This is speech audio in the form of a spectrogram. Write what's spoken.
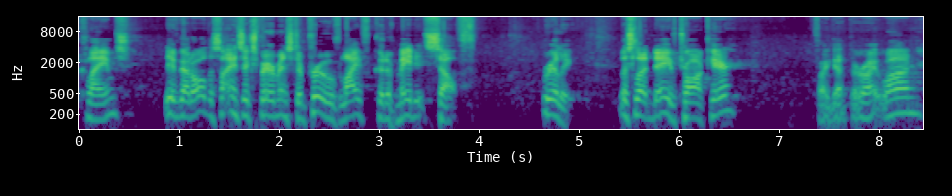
Claims they've got all the science experiments to prove life could have made itself. Really. Let's let Dave talk here. If I got the right one,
